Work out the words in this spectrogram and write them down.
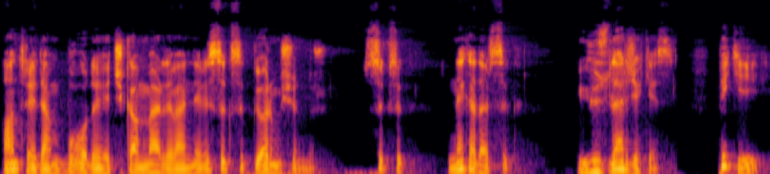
antreden bu odaya çıkan merdivenleri sık sık görmüşündür. Sık sık. Ne kadar sık? Yüzlerce kez. Peki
